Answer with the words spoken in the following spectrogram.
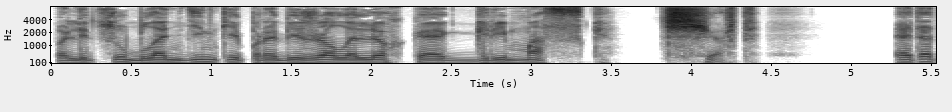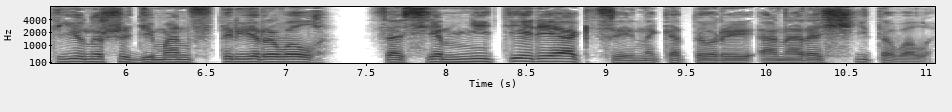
По лицу блондинки пробежала легкая гримаска. Черт! Этот юноша демонстрировал совсем не те реакции, на которые она рассчитывала.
